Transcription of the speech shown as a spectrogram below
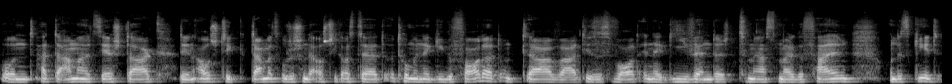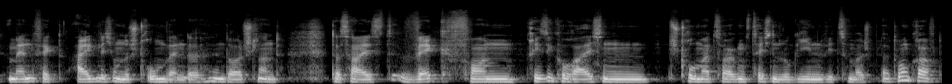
und hat damals sehr stark den Ausstieg, damals wurde schon der Ausstieg aus der Atomenergie gefordert und da war dieses Wort Energiewende zum ersten Mal gefallen und es geht im Endeffekt eigentlich um eine Stromwende in Deutschland. Das heißt, weg von risikoreichen Stromerzeugungstechnologien wie zum Beispiel Atomkraft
